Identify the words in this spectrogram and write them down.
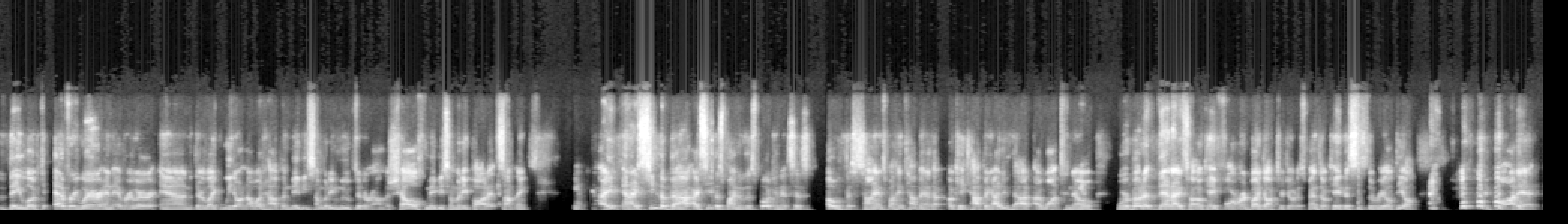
they looked everywhere and everywhere. And they're like, we don't know what happened. Maybe somebody moved it around the shelf. Maybe somebody bought it, something. Yeah. And I and I see the back, I see the spine of this book, and it says oh, the science behind tapping. I thought, okay, tapping, I do that. I want to know yeah. More about it. Then I saw, okay, foreword by Dr. Joe Dispenza. Okay, this is the real deal. I bought it.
